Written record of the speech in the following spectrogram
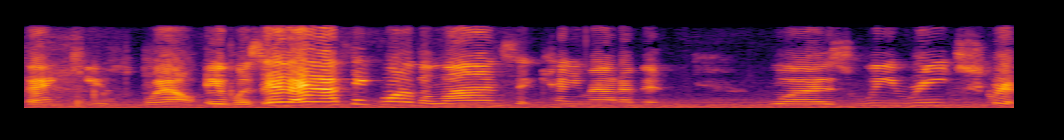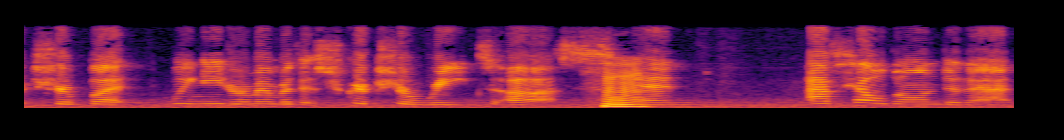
Thank you. Well, it was, and, and I think one of the lines that came out of it was, "We read Scripture, but we need to remember that Scripture reads us." Hmm. And I've held on to that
